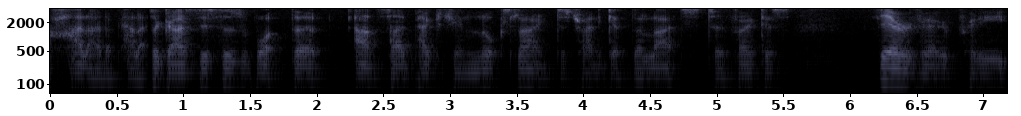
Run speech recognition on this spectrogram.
highlighter palette. So guys, this is what the outside packaging looks like. Just trying to get the lights to focus. Very, very pretty,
